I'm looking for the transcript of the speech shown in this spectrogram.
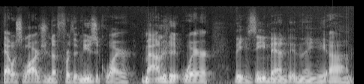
that was large enough for the music wire mounted it where the Z-bend in the um,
